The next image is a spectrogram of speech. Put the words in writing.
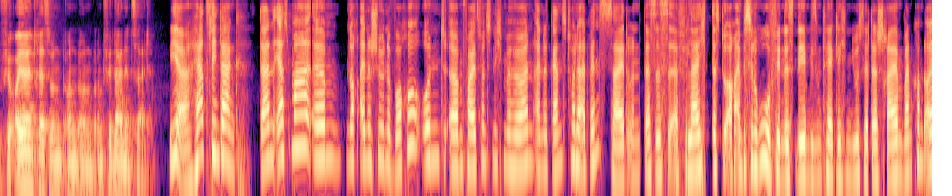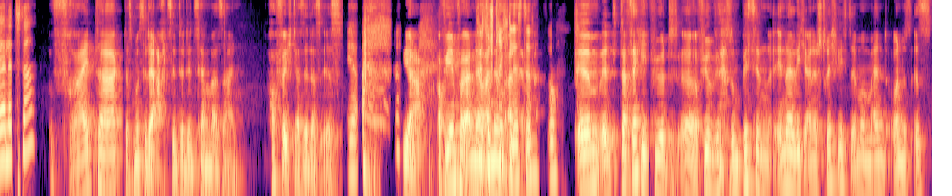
für euer Interesse und, und, und, und für deine Zeit. Ja, herzlichen Dank. Dann erstmal ähm, noch eine schöne Woche und ähm, falls wir uns nicht mehr hören, eine ganz tolle Adventszeit und das ist äh, vielleicht, dass du auch ein bisschen Ruhe findest neben diesem täglichen Newsletter schreiben. Wann kommt euer letzter? Freitag, das müsste der 18. Dezember sein. Hoffe ich, dass er das ist. Ja. Ja, auf jeden Fall an der, an Strichliste. An der, so. ähm, äh, tatsächlich führt, äh, führen wir so ein bisschen innerlich eine Strichliste im Moment und es ist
